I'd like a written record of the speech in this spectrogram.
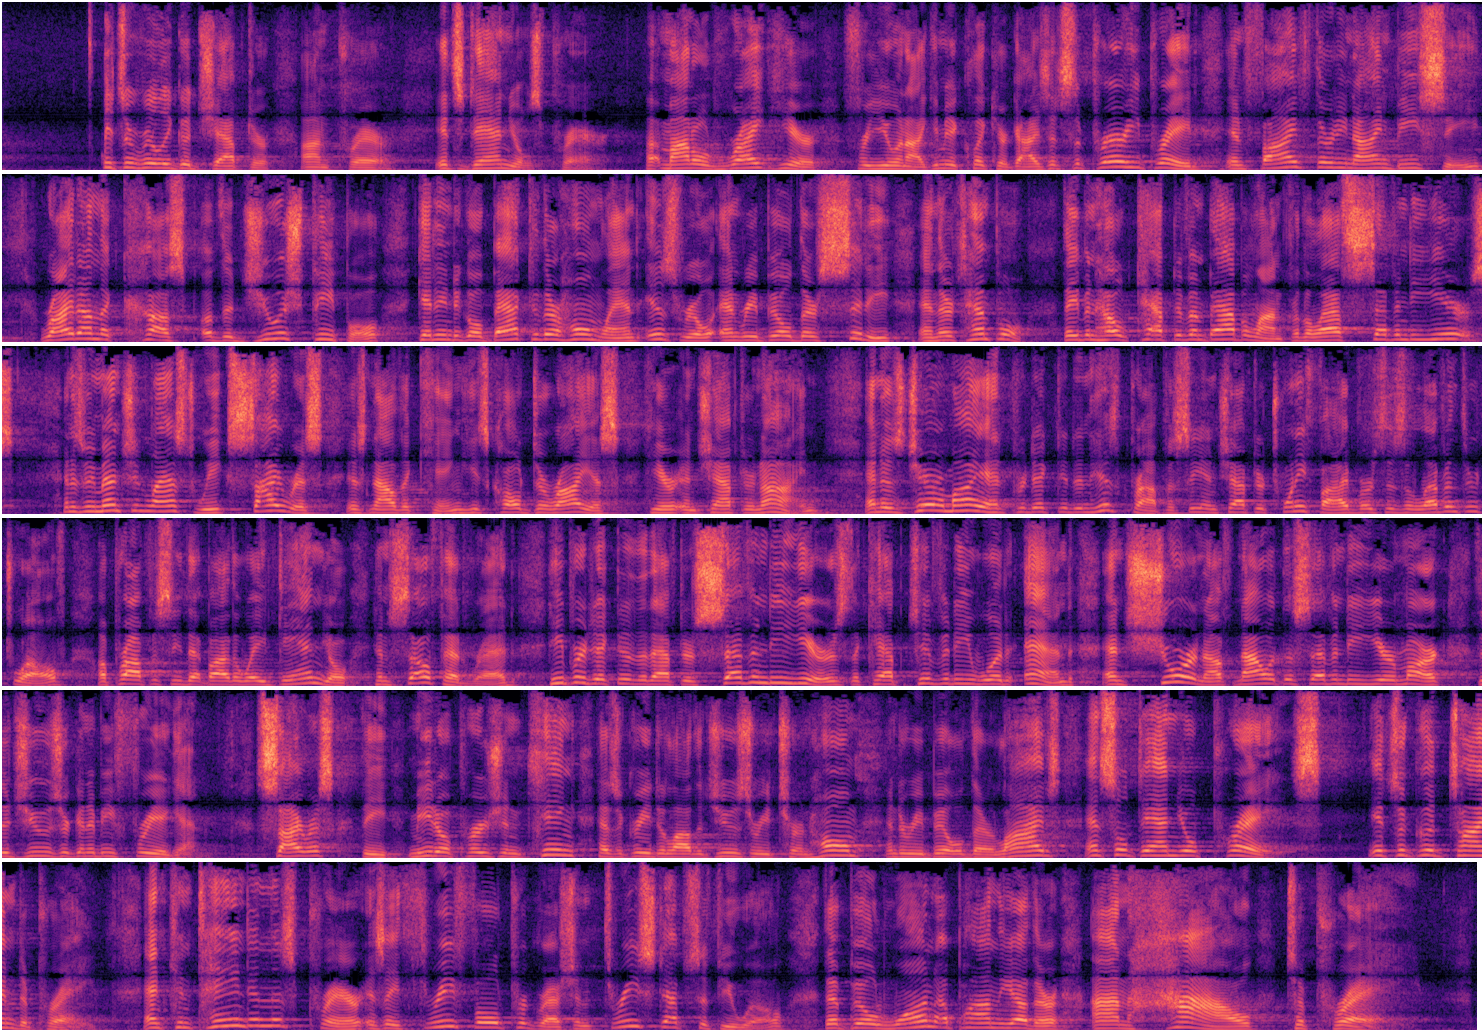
It's a really good chapter on prayer. It's Daniel's prayer, uh, modeled right here for you and I. Give me a click here, guys. It's the prayer he prayed in 539 BC, right on the cusp of the Jewish people getting to go back to their homeland, Israel, and rebuild their city and their temple. They've been held captive in Babylon for the last 70 years. And as we mentioned last week, Cyrus is now the king. He's called Darius here in chapter 9. And as Jeremiah had predicted in his prophecy in chapter 25, verses 11 through 12, a prophecy that, by the way, Daniel himself had read, he predicted that after 70 years the captivity would end. And sure enough, now at the 70 year mark, the Jews are going to be free again. Cyrus, the Medo Persian king, has agreed to allow the Jews to return home and to rebuild their lives. And so Daniel prays. It's a good time to pray. And contained in this prayer is a threefold progression, three steps, if you will, that build one upon the other on how to pray.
